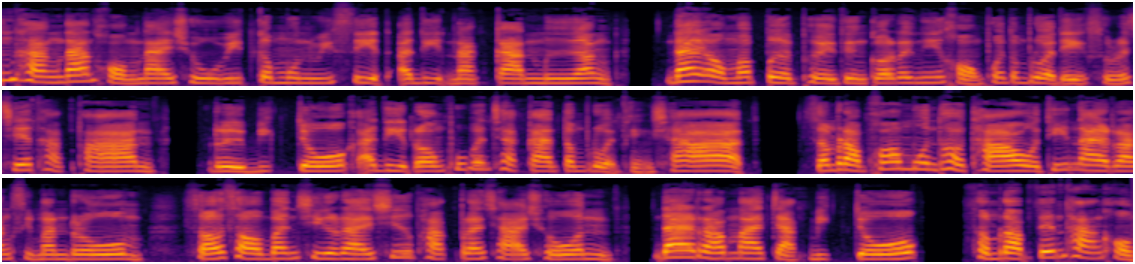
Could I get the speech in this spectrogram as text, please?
ซึ่งทางด้านของนายชูวิทย์กมลวิสิทธิ์อดีตนักการเมือง ได้ออกมาเปิดเผยถึงกรณีของพลตำรวจเอกสุรเชษฐ์หักพานหรือบิ๊กโจ๊กอดีตรองผู้บัญชาการตำรวจแห่งชาติสำหรับข้อมูลเทาๆ ที่นายรังสิมันโรม สสบัญชีรายชื่อพักประชาชน ได้รับมาจากบิ๊กโจ๊กสำหรับเส้นทางของ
